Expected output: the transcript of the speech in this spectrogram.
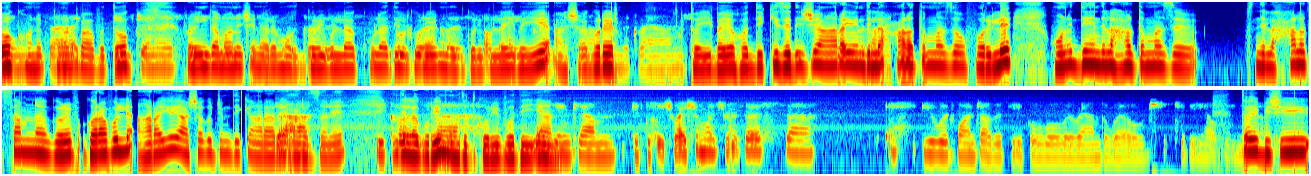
হোক Australians, uh, বাবদ give হোক generously রোহিঙ্গা to মানুষ এনারে support মদত করি বললা কুলা দিল করি মদত করি বললা এই groups, আশা um, করে তো এই um, হদি কি যে দিছে আর ইন্দিলা provide- হালত মাঝে ফরিলে হনি দিন ইন্দিলা হালত মাঝে ইন্দিলা হালত সামনে গড়ে ফুললে আরাই আশা করছুম দিকে Yeah. আরজনে because, ইন্দিলা ঘুরি uh, মদত করিব দি I ইয়ান think um, if the situation was reversed, uh, you would want other people all around the world to be helping. তো এই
